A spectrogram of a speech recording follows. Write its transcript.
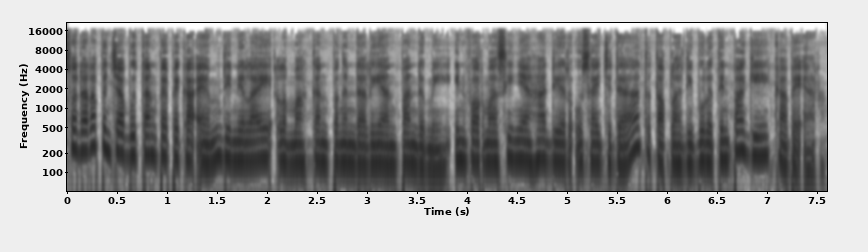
Saudara pencabutan PPKM dinilai lemahkan pengendalian pandemi. Informasinya hadir usai jeda, tetaplah di Buletin Pagi KBR.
